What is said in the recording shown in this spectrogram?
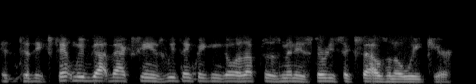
to the extent we've got vaccines, we think we can go up to as many as 36,000 a week here.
